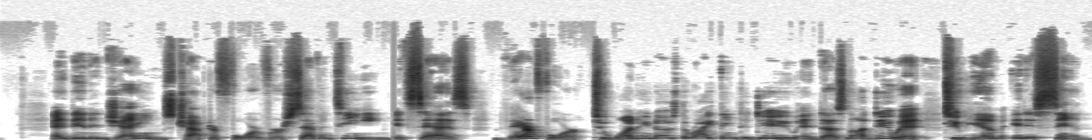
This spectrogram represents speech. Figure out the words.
And then in James chapter 4 verse 17, it says, Therefore, to one who knows the right thing to do and does not do it, to him it is sin.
